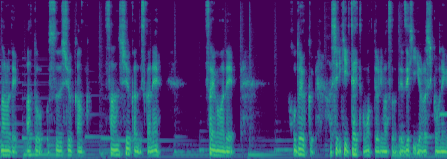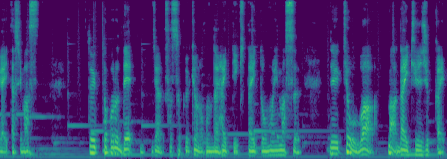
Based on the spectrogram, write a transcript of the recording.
なので、あと数週間、3週間ですかね、最後まで程よく走り切りたいと思っておりますので、ぜひよろしくお願いいたします。というところで、じゃあ早速今日の本題入っていきたいと思います。で、今日は、まあ、第90回、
